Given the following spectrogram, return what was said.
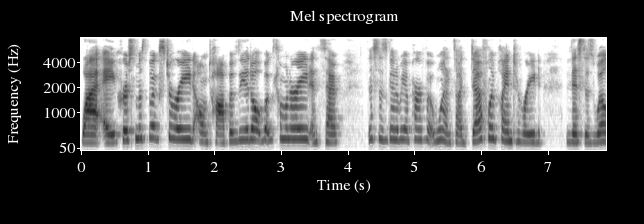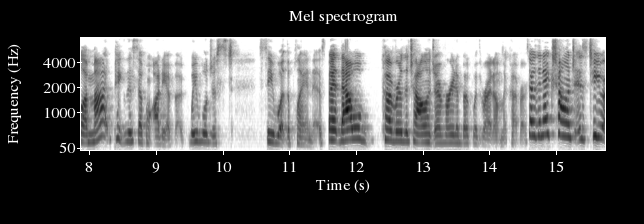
YA Christmas books to read on top of the adult books I want to read. And so this is going to be a perfect one. So I definitely plan to read this as well. I might pick this up on audiobook. We will just see what the plan is. But that will cover the challenge of read a book with red on the cover. So the next challenge is to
